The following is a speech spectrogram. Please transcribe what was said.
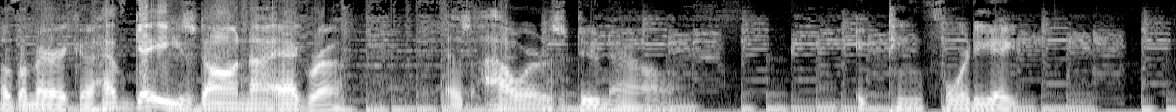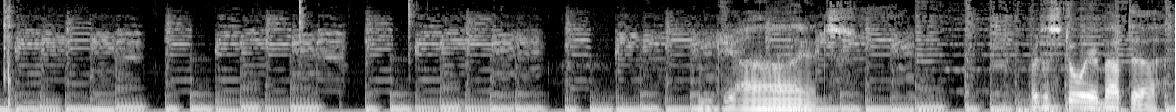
of America have gazed on Niagara as ours do now. 1848. Giants. There's a story about the are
